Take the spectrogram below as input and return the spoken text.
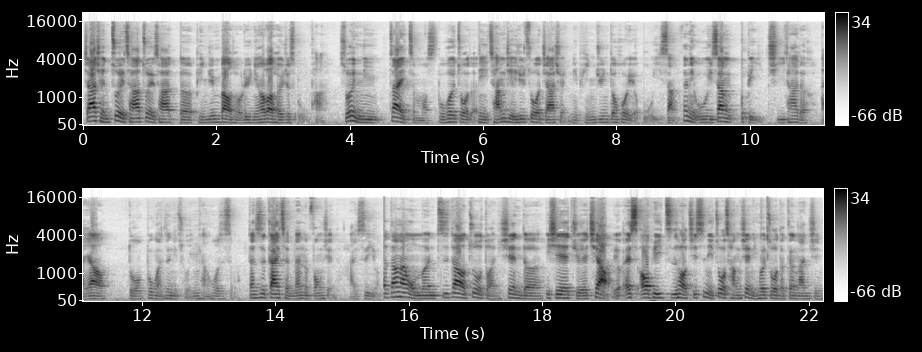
加权最差最差的平均报酬率，年化报酬率就是五趴。所以你再怎么不会做的，你长期去做加权，你平均都会有五以上。那你五以上比其他的还要多，不管是你存银行或是什么，但是该承担的风险还是有。那当然我们知道做短线的一些诀窍，有 SOP 之后，其实你做长线你会做得更安心，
